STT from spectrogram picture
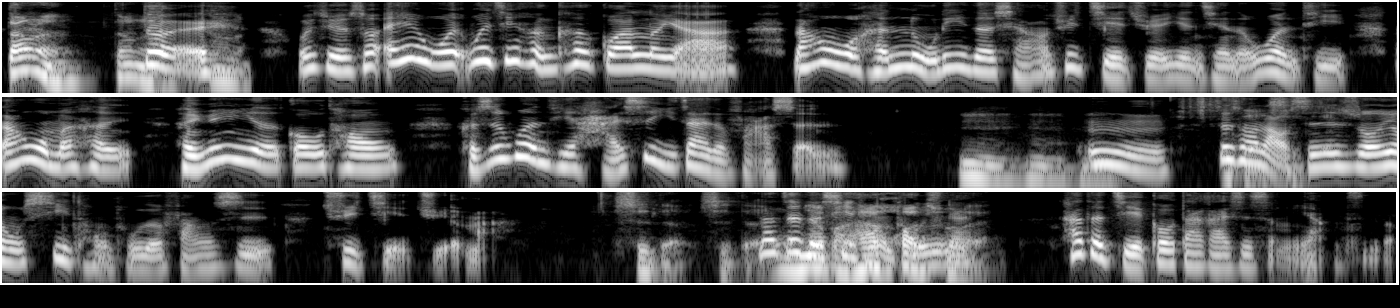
当然，当然，对然我会觉得说，哎、我我已经很客观了呀，然后我很努力的想要去解决眼前的问题，然后我们很很愿意的沟通，可是问题还是一再的发生。嗯嗯嗯，这时候老师是说用系统图的方式去解决嘛？是的，是的。那这个系统图应该。它的结构大概是什么样子呢？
